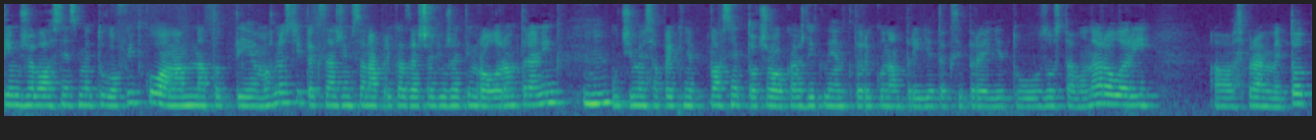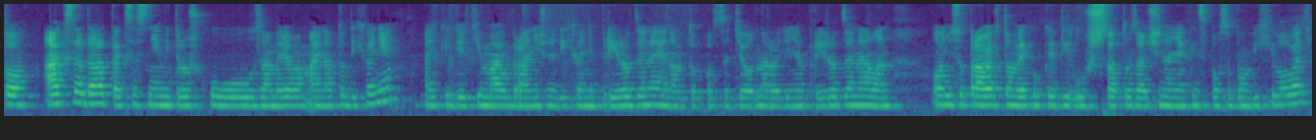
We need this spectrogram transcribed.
tým, že vlastne sme tu vo fitku a mám na to tie možnosti, tak snažím sa napríklad začať už aj tým rollerom tréning. Mhm. Učíme sa pekne vlastne to, čo každý klient, ktorý ku nám príde, tak si prejde tú zostavu na rollery. Spravíme toto. Ak sa dá, tak sa s nimi trošku zameriavam aj na to dýchanie. Aj keď deti majú bráničné dýchanie prírodzené, je nám to v podstate od narodenia prírodzené, len oni sú práve v tom veku, kedy už sa to začína nejakým spôsobom vychylovať,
